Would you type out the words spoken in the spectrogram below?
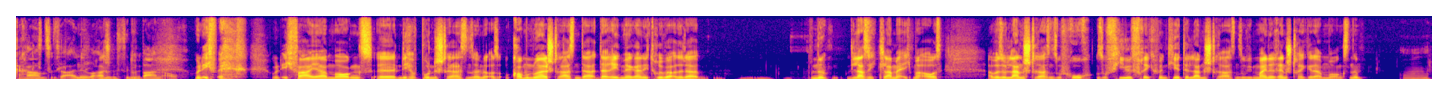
gar Kam nichts zu für sehen. alle Null, überraschend null, für die null. Bahn auch. Und ich, und ich fahre ja morgens äh, nicht auf Bundesstraßen, sondern also Kommunalstraßen, da, da reden wir gar nicht drüber. Also da ne, lasse ich Klammer echt mal aus. Aber so Landstraßen, so hoch, so viel frequentierte Landstraßen, so wie meine Rennstrecke da morgens, ne? Mhm.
